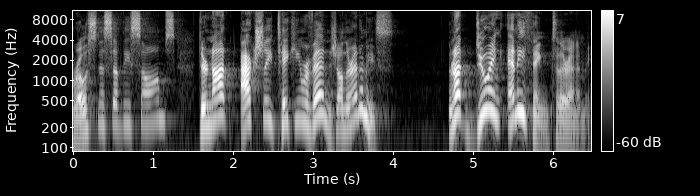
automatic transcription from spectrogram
grossness of these Psalms. They're not actually taking revenge on their enemies. They're not doing anything to their enemy.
